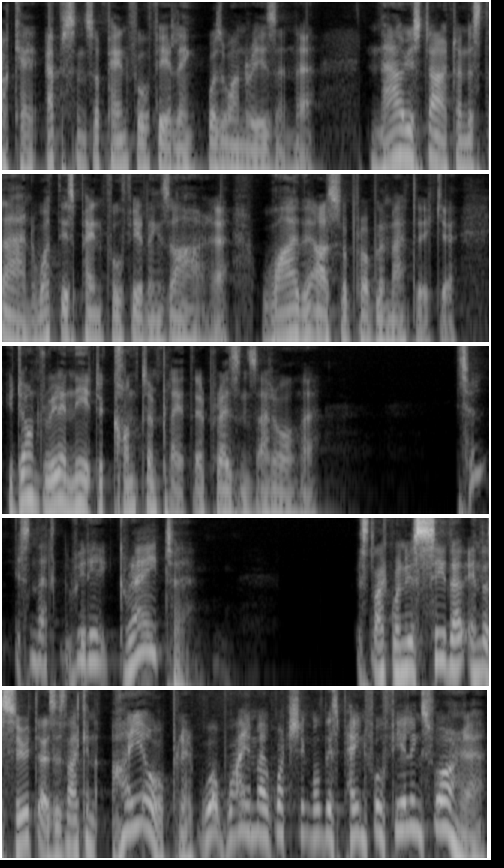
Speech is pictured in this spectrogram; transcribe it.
Okay, absence of painful feeling was one reason. Now you start to understand what these painful feelings are, why they are so problematic. You don't really need to contemplate their presence at all. So, isn't that really great? It's like when you see that in the sutras, it's like an eye opener. Why am I watching all these painful feelings for? her?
